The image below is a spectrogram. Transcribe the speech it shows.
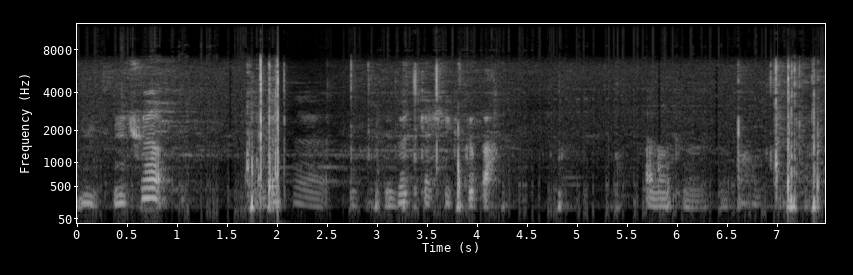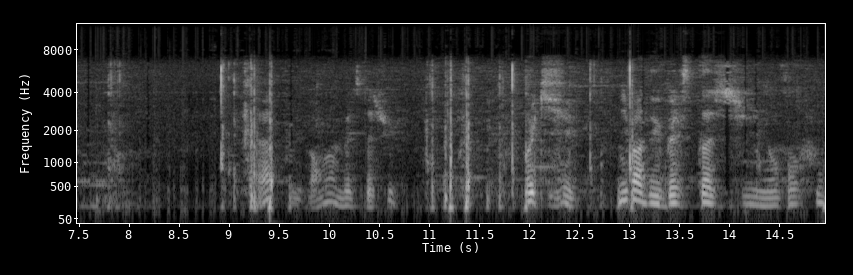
Lui, c'est le tueur. Il doit, être, euh, doit être caché quelque part. Ah donc, euh, je. Ah, vraiment une belle statue. Ok, ni par des belles statues, on s'en fout.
